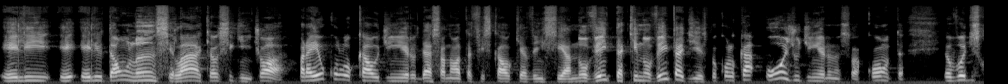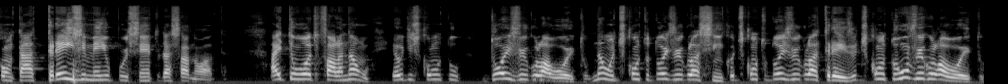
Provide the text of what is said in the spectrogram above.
ele, ele dá um lance lá que é o seguinte, ó, para eu colocar o dinheiro dessa nota fiscal que ia vencer a 90, daqui 90 dias, para eu colocar hoje o dinheiro na sua conta, eu vou descontar 3,5% dessa nota. Aí tem um outro que fala, não, eu desconto 2,8. Não, eu desconto 2,5, eu desconto 2,3, eu desconto 1,8.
